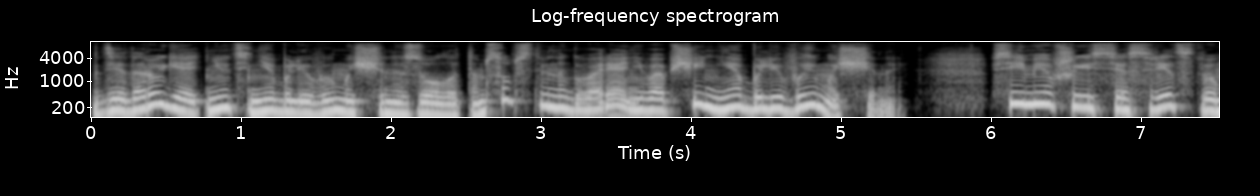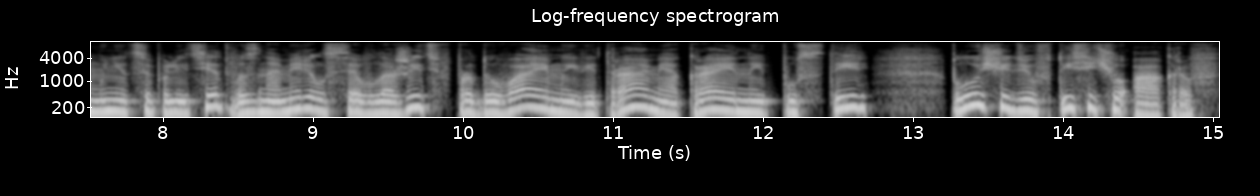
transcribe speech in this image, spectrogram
где дороги отнюдь не были вымощены золотом. Собственно говоря, они вообще не были вымощены. Все имевшиеся средства муниципалитет вознамерился вложить в продуваемый ветрами окраинный пустырь площадью в тысячу акров.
